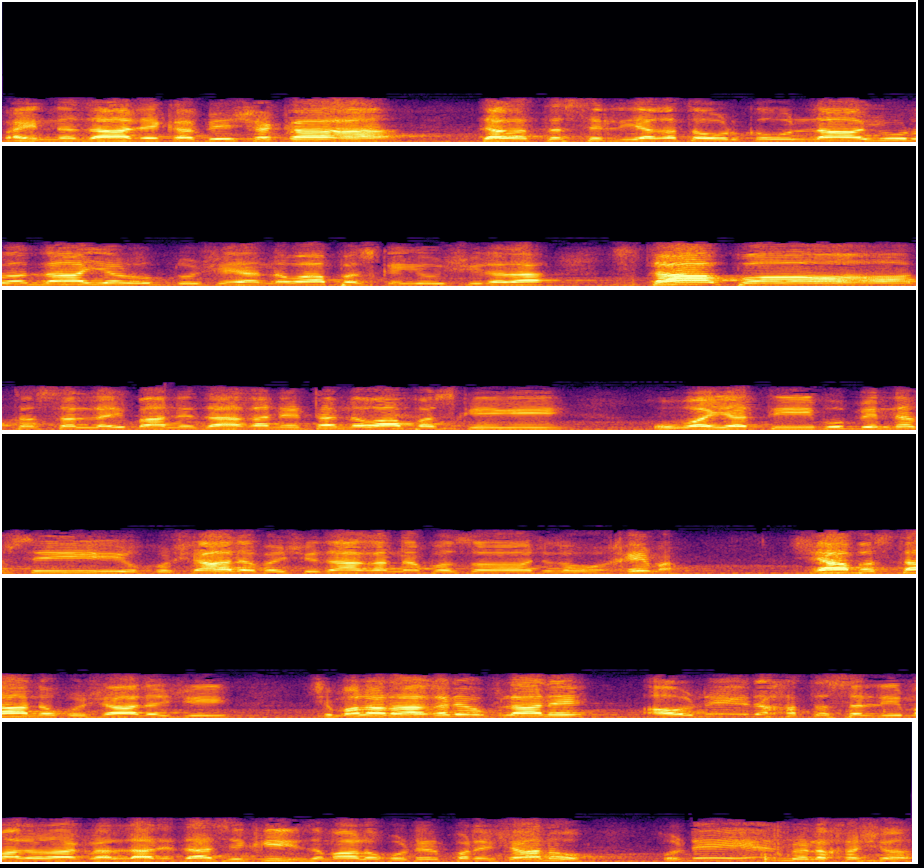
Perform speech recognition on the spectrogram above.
فإن ذلك بشکا دا تسلی هغه ته ورکو لا ير لا يرد شيئا نو واپس کوي شي لرا ستا په تسلی باندې داغه نیټه نو واپس کوي هو یتیب بنفسی خوشاله بشي دا غ نفس چې زه خیمه شابستان خوشاله شي چې مل راغله او فلانه او دې د خط تسلیم مال راغله الله دې داسې کی زمالو هټل پریشانو خو دې مل خشه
